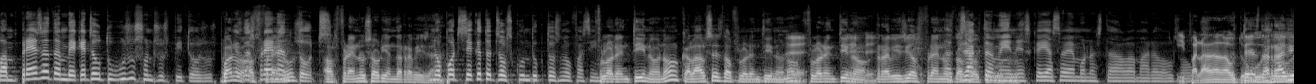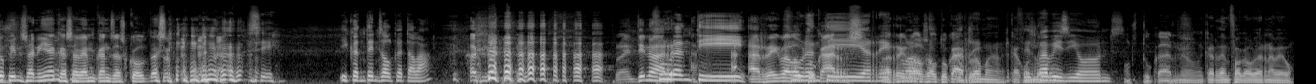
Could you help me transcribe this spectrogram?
l'empresa també, aquests autobusos són sospitosos, perquè es els desfrenen frenos, tots. els frenos s'haurien de revisar. No pot ser que tots els conductors no ho facin. Florentino, no? Que l'alça és del Florentino, no? Eh, Florentino, eh, eh. revisi els frenos dels Exactament, autobusos. és que ja sabem on està la mare dels I ous. parada Des d'autobusos... de Ràdio Pinsania, que sabem que ens escoltes. Sí. I que entens el català. Florentino, arre- Florentí. arregla l'autocars. arregla Arregla els autocars, arregla- home. Fes revisions. Els tocars. No, que ardem foc al Bernabéu.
